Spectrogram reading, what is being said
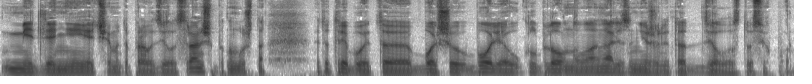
медленнее, чем это проводилось раньше, потому что это требует э, больше, более углубленного анализа, нежели это делалось до сих пор.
